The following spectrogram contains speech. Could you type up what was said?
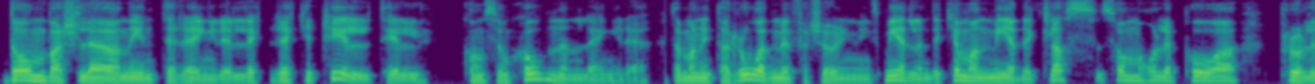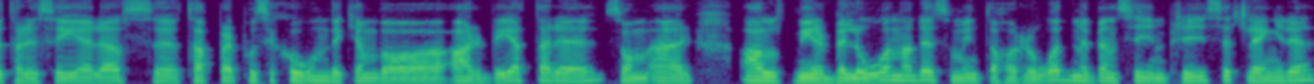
de vars lön inte längre räcker till till konsumtionen längre, där man inte har råd med försörjningsmedlen. Det kan vara en medelklass som håller på att proletariseras, eh, tappar position. Det kan vara arbetare som är allt mer belånade, som inte har råd med bensinpriset längre.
